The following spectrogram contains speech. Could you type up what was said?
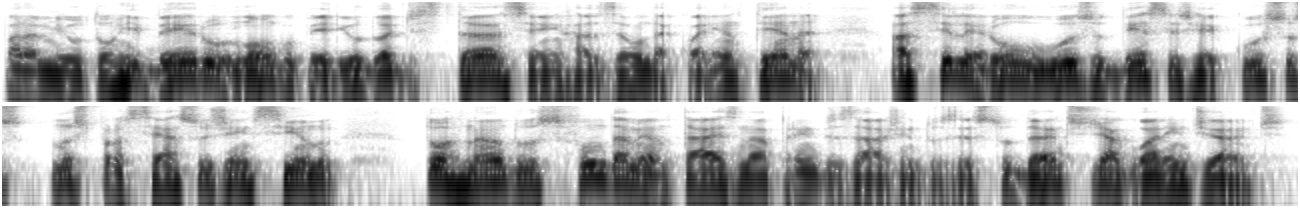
Para Milton Ribeiro, o longo período à distância em razão da quarentena acelerou o uso desses recursos nos processos de ensino, tornando-os fundamentais na aprendizagem dos estudantes de agora em diante.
